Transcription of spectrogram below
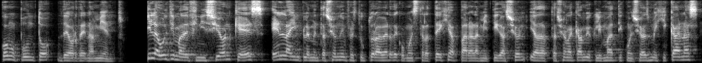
como punto de ordenamiento. Y la última definición, que es en la implementación de infraestructura verde como estrategia para la mitigación y adaptación al cambio climático en ciudades mexicanas,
